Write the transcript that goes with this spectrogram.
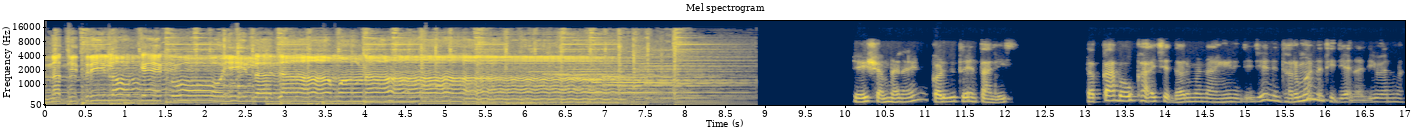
નથી ત્રિલોકે કોઈ લજામણા. જય સ્વામિનારાયણ કડવું તેતાલીસ. ધક્કા બહુ ખાય છે ધર્મના હીણજી જેને ધર્મ નથી જેના જીવનમાં.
